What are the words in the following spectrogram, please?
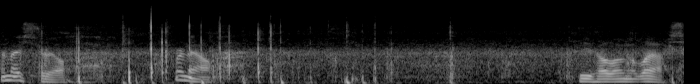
a nice trail for now. See how long it lasts.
